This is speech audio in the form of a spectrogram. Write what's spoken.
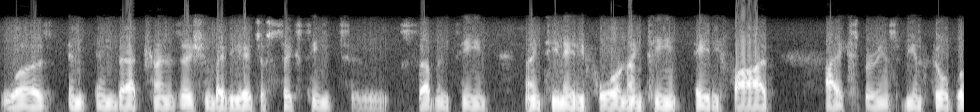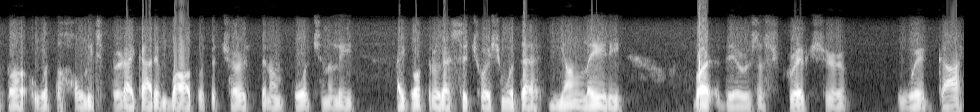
was in in that transition by the age of 16 to 17, 1984, 1985 I experienced being filled with the with the Holy Spirit. I got involved with the church. Then, unfortunately, I go through that situation with that young lady. But there is a scripture where God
